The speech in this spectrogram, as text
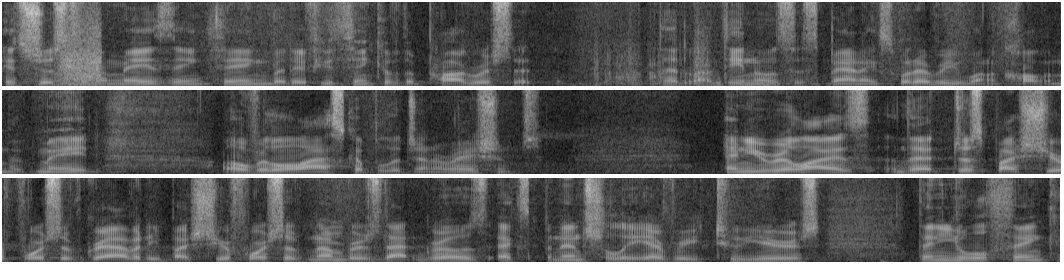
it's just an amazing thing. But if you think of the progress that, that Latinos, Hispanics, whatever you want to call them, have made over the last couple of generations, and you realize that just by sheer force of gravity, by sheer force of numbers, that grows exponentially every two years, then you will think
